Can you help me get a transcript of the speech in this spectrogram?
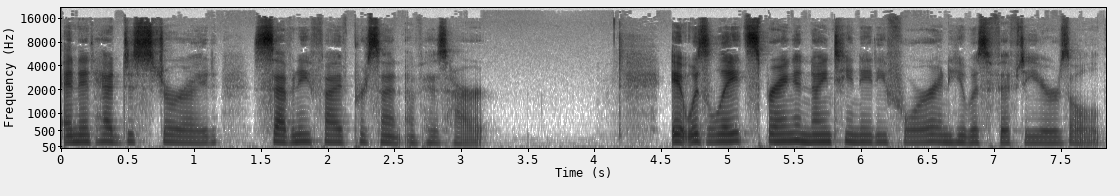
and it had destroyed 75% of his heart. It was late spring in 1984, and he was 50 years old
